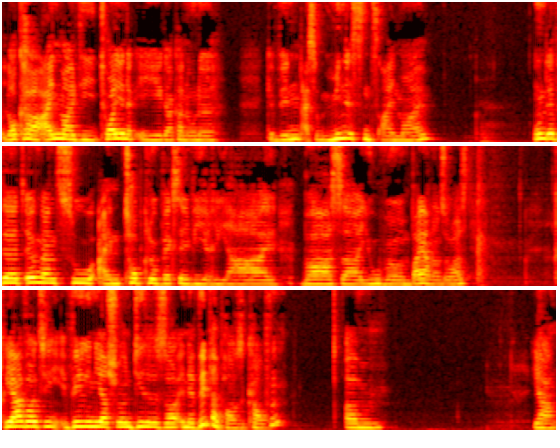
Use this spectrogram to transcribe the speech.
locker einmal die Torjägerkanone gewinnen, also mindestens einmal. Und er wird irgendwann zu einem Top-Club wechseln wie Real, Barca, Juve und Bayern und sowas. Real wollte, will ihn ja schon diese Saison in der Winterpause kaufen. Ähm, ja,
